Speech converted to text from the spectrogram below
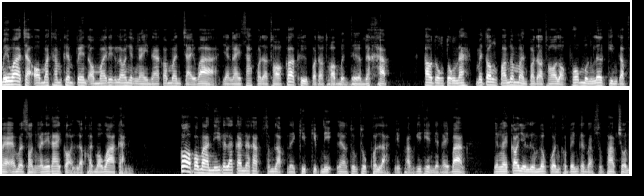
ไม่ว่าจะออกมาทำแคมเปญออกมาเรียกร้องยังไงนะ ก็มั่นใจว่ายังไงซะปตทก็คือปตทเหมือนเดิมนะครับเอาตรงๆนะ ไม่ต้องปั๊มน้ำมันปตทหรอกพวกมึงเลิกกินกาแฟแอมะซอนกันให้ได้ก่อนแล้วค่อยมาว่ากัน ก็ประมาณนี้ก็แล้วกันนะครับสำหรับในคลิปคลิปนี้แล้วทุกๆ คนล่ะมีความคิดเห็นยังไงบ้าง ยังไงก็อย่าลืมรบกวนคอมเมนต์กันแบบสุภาพชน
